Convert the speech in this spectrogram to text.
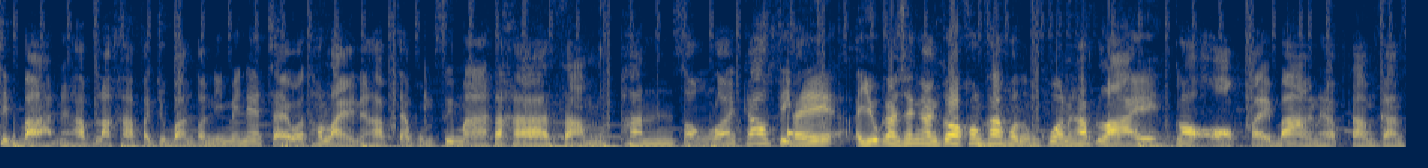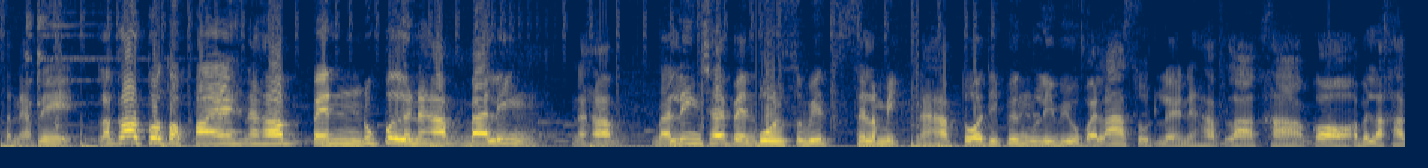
3,290 บาทนะครับ ราคาปัจจุบันตอนนี้ไม่แน่ใจว่าเท่าไหร่นะครับ แต่ผมซื้อมาราคา 3,290 ใช้อายุการใช้งานก็ค่อนข้างพอสมควรครับลายก็ออกไปบ้างนะครับ ตามการ snap นี่แล้วก็ตัวต่อไปนะครับเป็นลูกปืนนะครับ b a r r i n g นะครับแบลลิงใช้เป็นบนสวิตเซรามิกนะครับ ตัวที่เพิ่งรีวิวไปล่าสุดเลยนะครับ ราคาก็เาเป็นราคา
